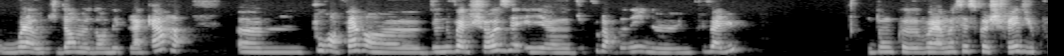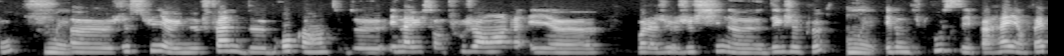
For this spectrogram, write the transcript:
ou voilà ou qui dorment dans des placards euh, pour en faire euh, de nouvelles choses et euh, du coup leur donner une, une plus-value. Donc voilà, moi c'est ce que je fais du coup. je suis une fan de brocante, de Emmaüs en tout genre et voilà, je, je chine dès que je peux. Et donc du coup c'est pareil en fait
